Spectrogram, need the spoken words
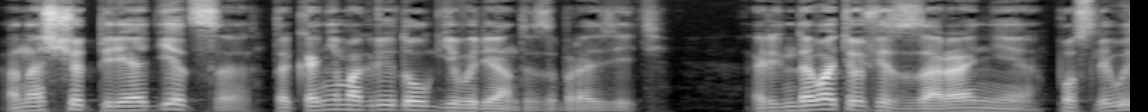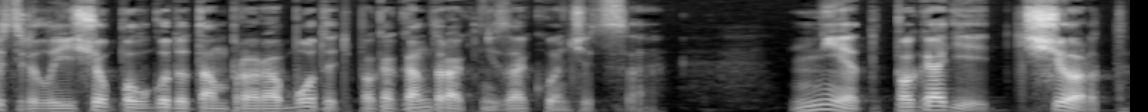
А насчет переодеться, так они могли долгий вариант изобразить. Арендовать офис заранее, после выстрела еще полгода там проработать, пока контракт не закончится. Нет, погоди, черт.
